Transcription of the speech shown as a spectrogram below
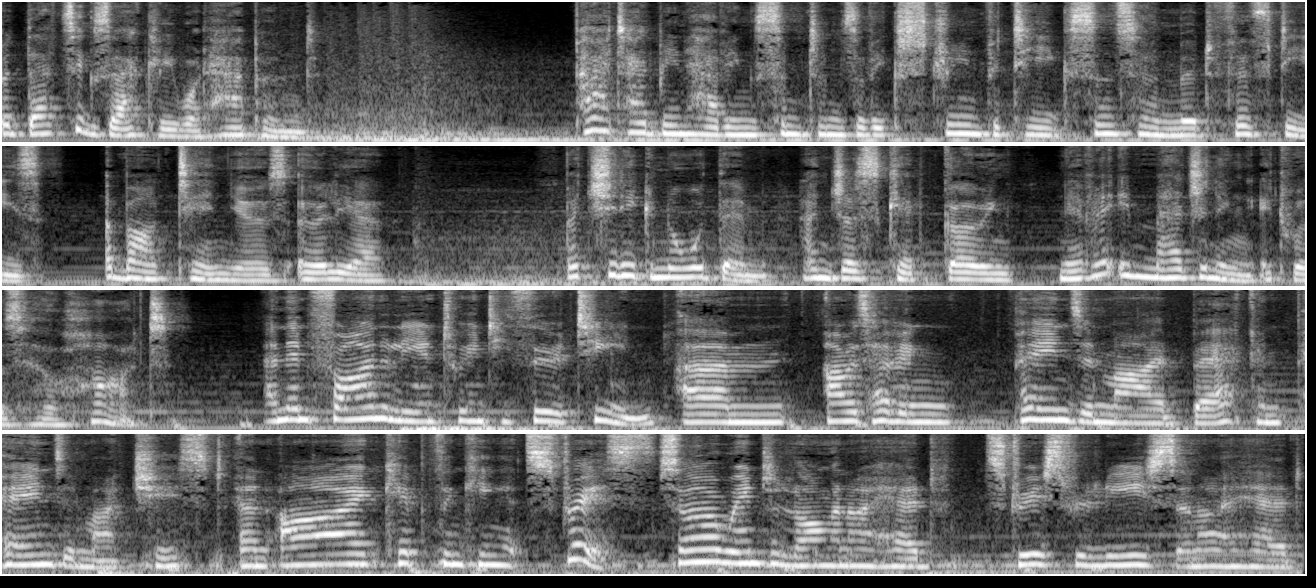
But that's exactly what happened. Pat had been having symptoms of extreme fatigue since her mid 50s, about 10 years earlier. But she'd ignored them and just kept going, never imagining it was her heart. And then finally in 2013, um, I was having pains in my back and pains in my chest, and I kept thinking it's stress. So I went along and I had stress release and I had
